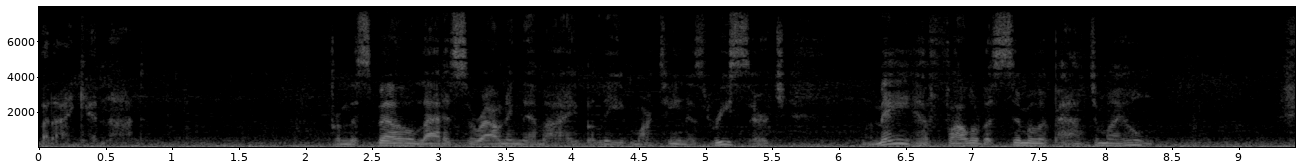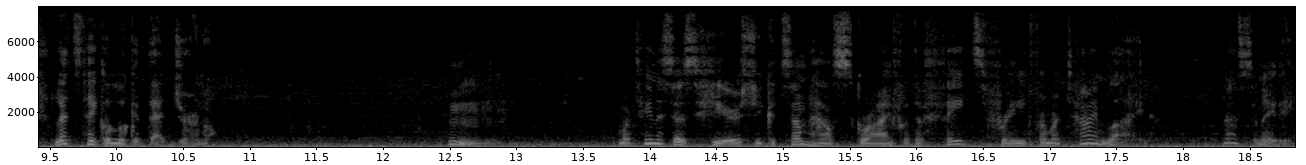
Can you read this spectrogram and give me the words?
But I cannot. From the spell lattice surrounding them, I believe Martina's research may have followed a similar path to my own. Let's take a look at that journal. Hmm. Martina says here she could somehow scry for the fates frayed from her timeline. Fascinating.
